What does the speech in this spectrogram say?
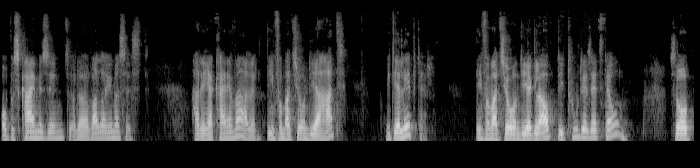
ob es Keime sind oder was auch immer es ist, hat er ja keine Wahl. Die Information, die er hat, mit der lebt er. Die Information, die er glaubt, die tut er, setzt er um. So,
